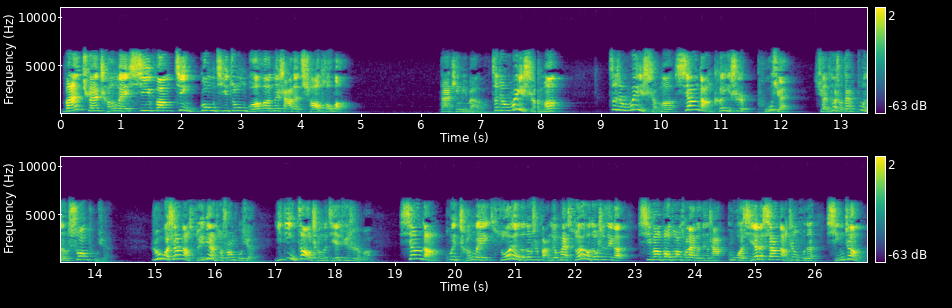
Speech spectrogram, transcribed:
完全成为西方进攻击中国和那啥的桥头堡，大家听明白了吧？这就是为什么，这就是为什么香港可以是普选选特首，但不能双普选。如果香港随便做双普选，一定造成的结局是什么？香港会成为所有的都是反对派，所有都是这个西方包装出来的那个啥，裹挟了香港政府的行政。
